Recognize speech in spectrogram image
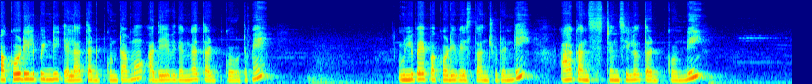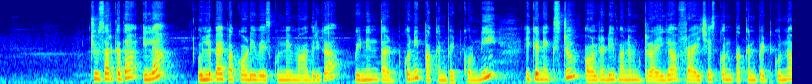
పకోడీల పిండి ఎలా తడుపుకుంటామో అదే విధంగా తడుపుకోవటమే. ఉల్లిపాయ పకోడీ వేస్తాను చూడండి. ఆ కన్సిస్టెన్సీలో తడుపుకోండి. చూసారు కదా? ఇలా ఉల్లిపాయ పకోడీ వేసుకునే మాదిరిగా పిండిని తడుపుకొని పక్కన పెట్టుకోండి. ఇక నెక్స్ట్ ఆల్రెడీ మనం డ్రైగా ఫ్రై చేసుకొని పక్కన పెట్టుకున్న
